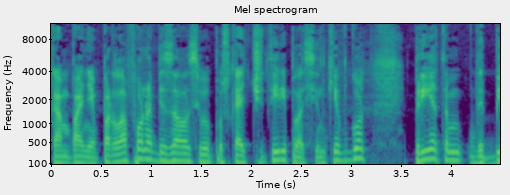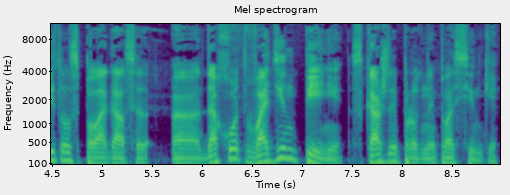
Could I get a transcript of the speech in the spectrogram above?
Компания Parlophone обязалась выпускать 4 пластинки в год, при этом The Beatles полагался э, доход в один пенни с каждой проданной пластинки,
